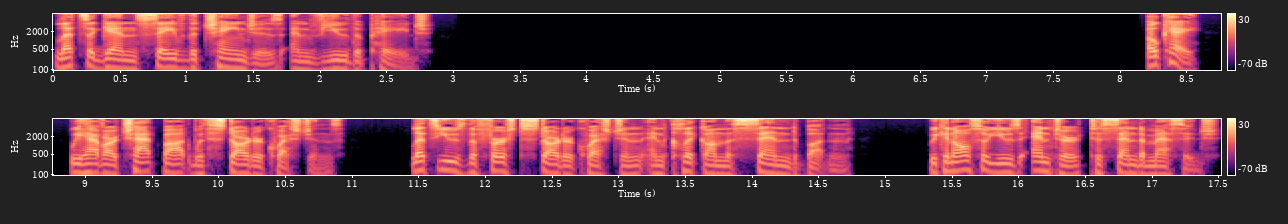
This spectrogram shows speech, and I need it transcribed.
Let's again save the changes and view the page. Okay, we have our chatbot with starter questions. Let's use the first starter question and click on the Send button. We can also use Enter to send a message.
